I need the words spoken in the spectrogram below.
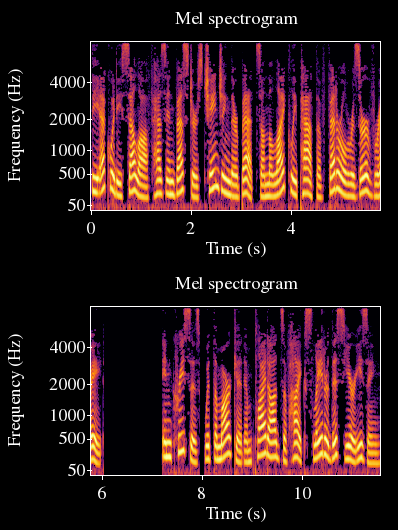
The equity sell-off has investors changing their bets on the likely path of Federal Reserve rate increases, with the market implied odds of hikes later this year easing.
